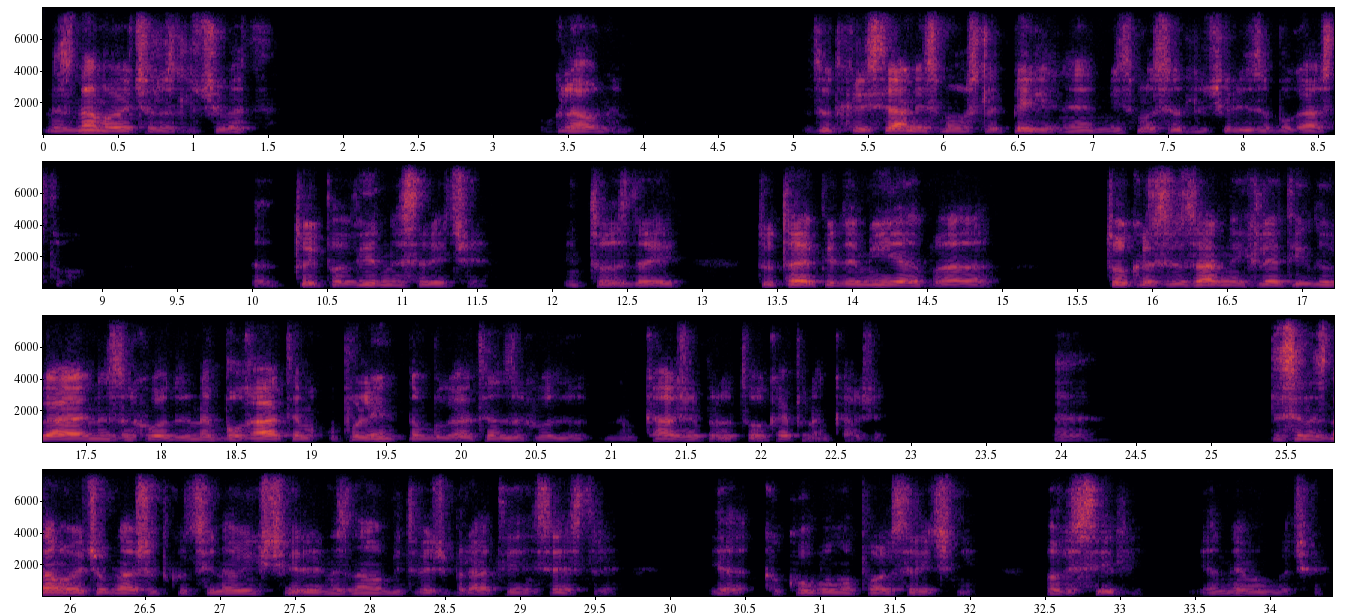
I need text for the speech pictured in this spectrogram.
ne znamo več razločevati. V glavnem. Tudi kristjani smo oslepeli, ne, mi smo se odločili za bogastvo. To je pa vir nesreče. In to zdaj, tudi ta epidemija pa to, kar se v zadnjih letih dogaja na zahodu, na bogatem, opulentno bogatem zahodu, nam kaže prav to. Kaj pa nam kaže? da se ne znamo več obnašati kot sinovi in hčere, ne znamo biti več bratje in sestre. Ja, kako bomo pol srečni pa veseli? Ja, nemogoče.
